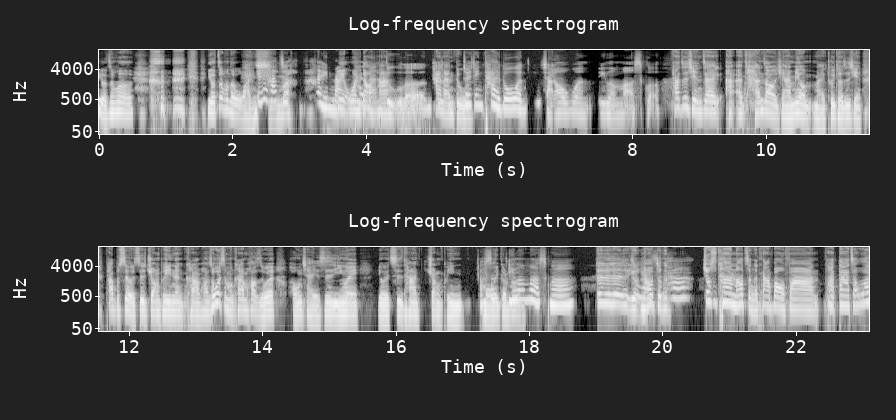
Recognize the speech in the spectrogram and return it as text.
有这么有这么的惋惜吗？太难，没有问到他，太难读了，太难读。最近太多问题想要问 Elon Musk 了。他之前在很很早以前还没有买 Twitter 之前，他不是有一次 jump in 那个 Clubhouse？为什么 Clubhouse 会红起来？也是因为有一次他 jump in 某一个，Elon Musk 吗？对对对，有，然后整个就是他，然后整个大爆发，大大家知道哇，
